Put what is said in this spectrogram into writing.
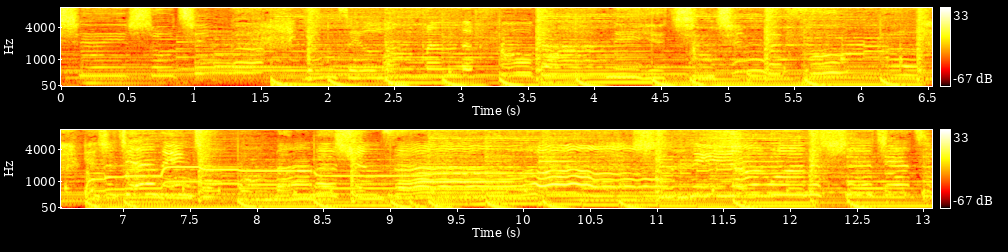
写一首情歌用最浪漫的副歌。你也轻轻的附和眼神坚定着我们的选择。是你让我的世界从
